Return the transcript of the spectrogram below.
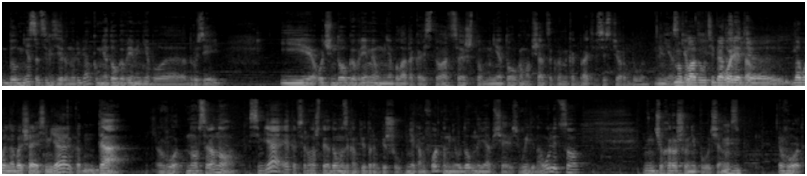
был не социализированным ребенком, у меня долгое время не было друзей. И очень долгое время у меня была такая ситуация, что мне толком общаться, кроме как братьев и сестер, было не с Ну, кем. благо у тебя Более все-таки довольно большая семья. Да, вот, но все равно, семья это все равно, что я дома за компьютером пишу. Мне комфортно, мне удобно, я общаюсь. Выйдя на улицу, ничего хорошего не получалось. Вот.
